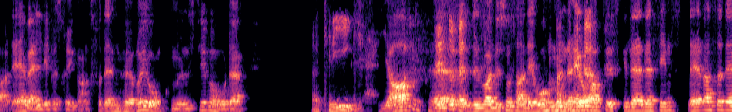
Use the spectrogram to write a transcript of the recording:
Da. Det er veldig betryggende, for den hører jo om kommunestyret hvor det Det er krig. Ja, Rett og slett. eh, det var du som sa det òg, men det er jo faktisk det, det fins det. Altså det,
